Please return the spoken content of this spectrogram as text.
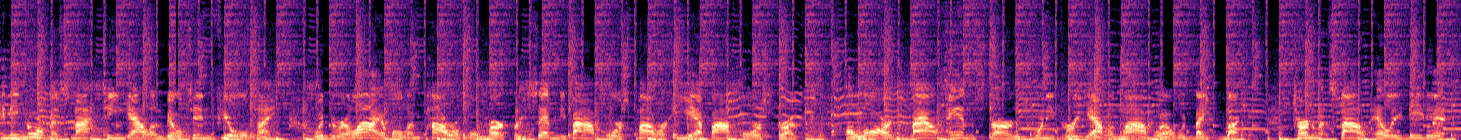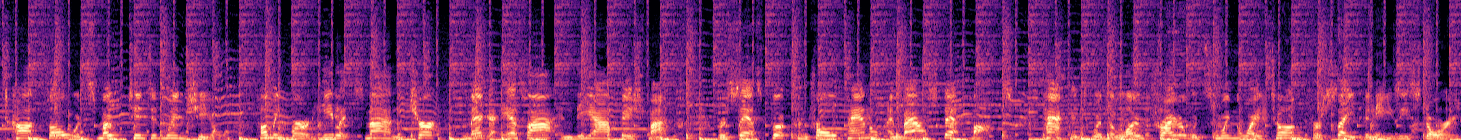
an enormous 19 gallon built in fuel tank, with the reliable and powerful Mercury 75 horsepower EFI 4 stroke, a large bow and stern 23 gallon live well with bait bucket, tournament style LED lit console with smoke tinted windshield, Humminbird Helix 9 Chirp Mega SI and DI fish finder, recessed foot control panel and bow step box. Packaged with the Lowe trailer with swing away tongue for safe and easy storage.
